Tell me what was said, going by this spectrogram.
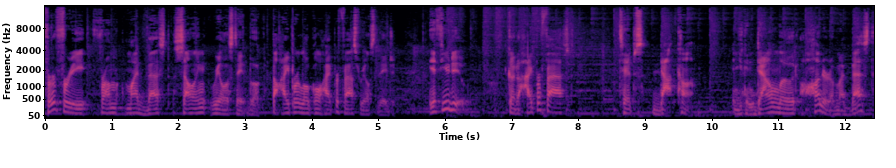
for free from my best selling real estate book, The Hyper Local Hyper Fast Real Estate Agent? If you do, go to hyperfasttips.com and you can download 100 of my best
